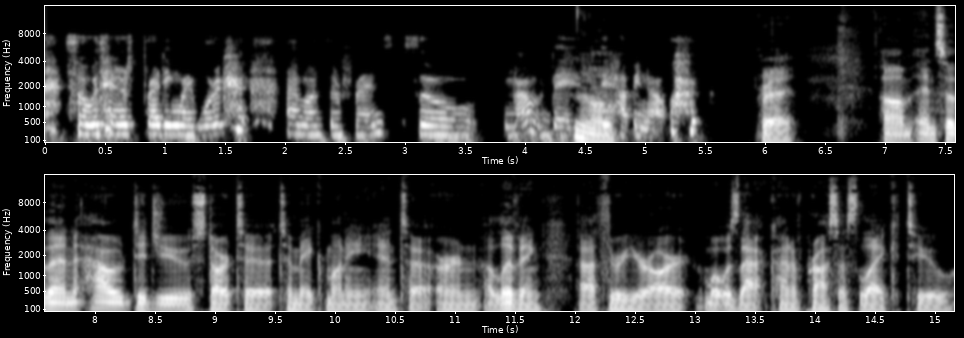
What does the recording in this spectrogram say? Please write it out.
so they're spreading my work amongst their friends so now they, oh. they're happy now right um, and so then how did you start to, to make money and to earn a living uh, through your art? What was that kind of process like to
